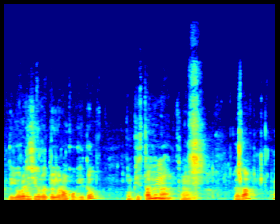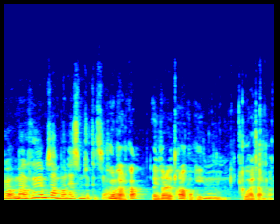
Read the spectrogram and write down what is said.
근데 이런 식으로 또 이런 고기도 좀 비슷하잖아. 음. 그래서 그래, 엄마가 흑염소 한번 했으면 좋겠어. 흑염소 할까? 인터넷에 팔아 고기. 음. 그거 하자 한번.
